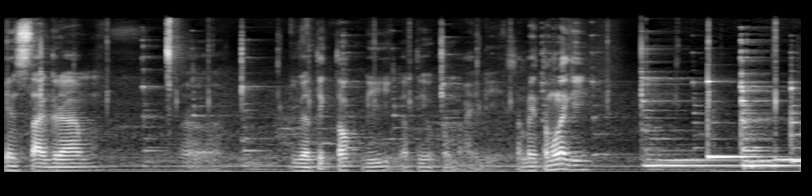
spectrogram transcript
Instagram, uh, juga TikTok di Ngerti Hukum ID. Sampai ketemu lagi. thank you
